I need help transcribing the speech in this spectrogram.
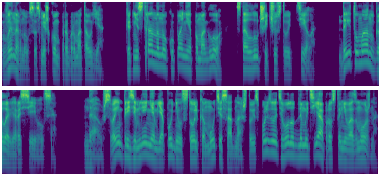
Вынырнув, со смешком пробормотал я. Как ни странно, но купание помогло. Стал лучше чувствовать тело. Да и туман в голове рассеивался. Да уж, своим приземлением я поднял столько мути со дна, что использовать воду для мытья просто невозможно.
